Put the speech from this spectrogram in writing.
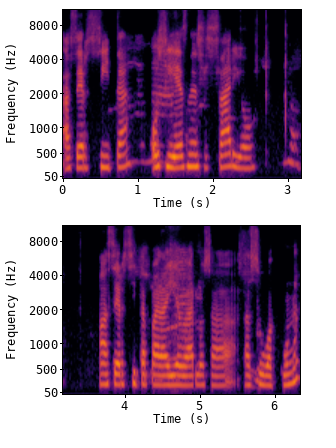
hacer cita o si es necesario hacer cita para llevarlos a, a su vacuna.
